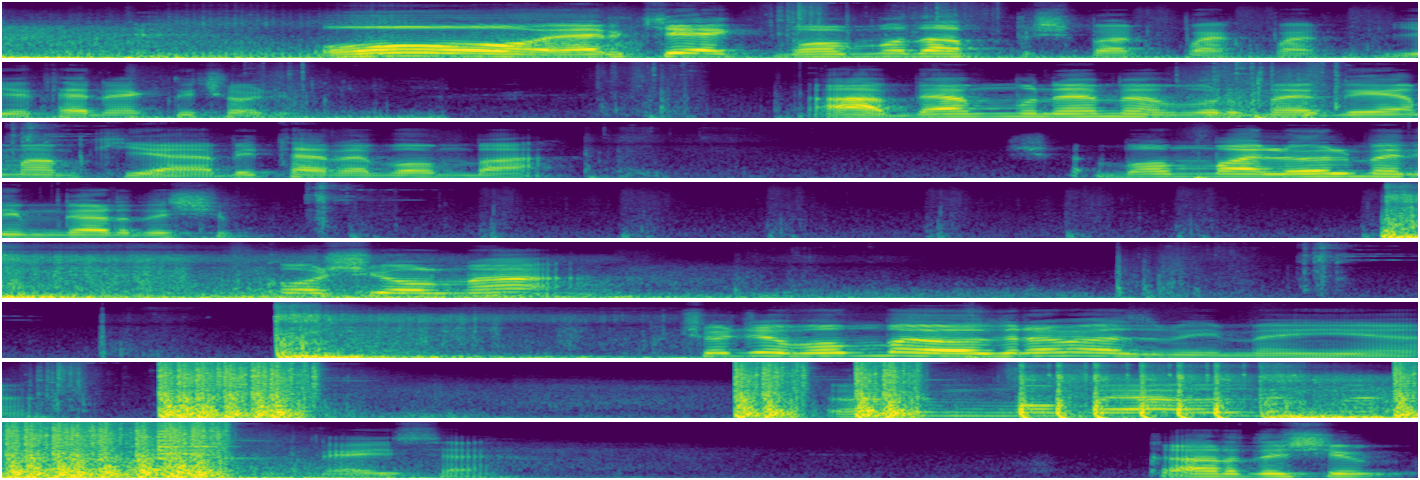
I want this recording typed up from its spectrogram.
Oo erkek bomba da atmış. Bak bak bak. Yetenekli çocuk. Abi ben bunu hemen vurmaya kıyamam ki ya. Bir tane bomba. Şu bombayla ölmedim kardeşim. Koş yoluna. Çocuğu bombayı öldüremez miyim ben ya? Öldün mü bombaya öldün mü? Neyse. Kardeşim.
